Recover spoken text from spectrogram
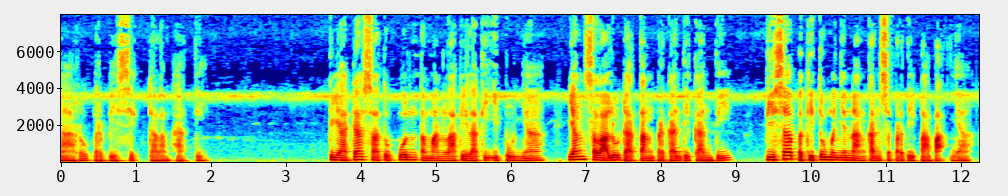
Naru berbisik dalam hati. Tiada satupun teman laki-laki ibunya yang selalu datang berganti-ganti bisa begitu menyenangkan seperti bapaknya.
